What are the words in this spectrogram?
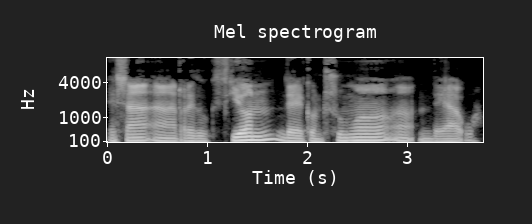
esa ah, reducción de consumo ah, de agua.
